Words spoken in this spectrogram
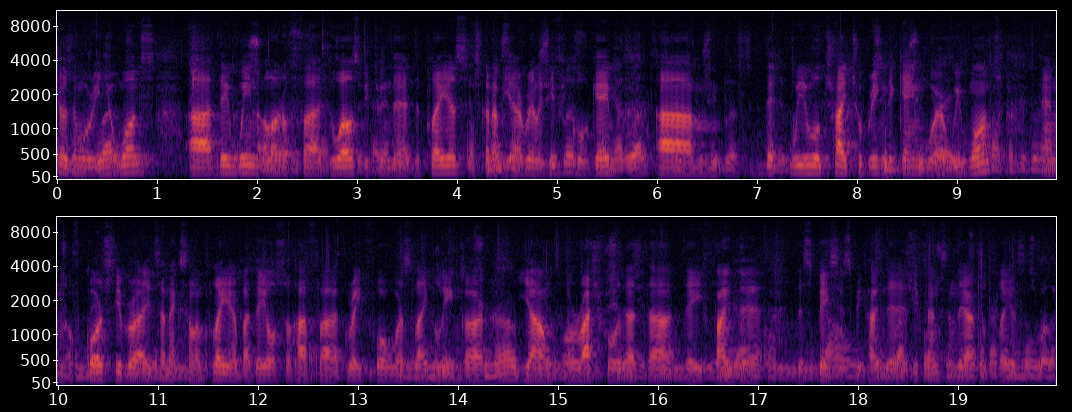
Jose Mourinho wants. Uh, they win a lot of uh, duels between the, the players. It's going to be a really difficult game. Um, the, we will try to bring the game where we want. And of course, Ibra is an excellent player, but they also have uh, great forwards like Lingard, Young, or Rashford that uh, they find the, the spaces behind the defense, and they are good players as well.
